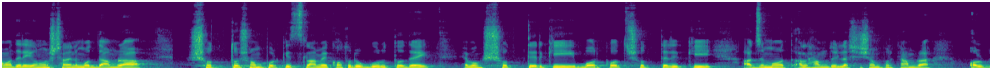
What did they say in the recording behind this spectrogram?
আমাদের এই অনুষ্ঠানের মধ্যে আমরা সত্য সম্পর্কে ইসলামে কতটুকু গুরুত্ব দেয় এবং সত্যের কি বরকত, সত্যের কি আজমত, আলহামদুলিল্লাহ সে সম্পর্কে আমরা অল্প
